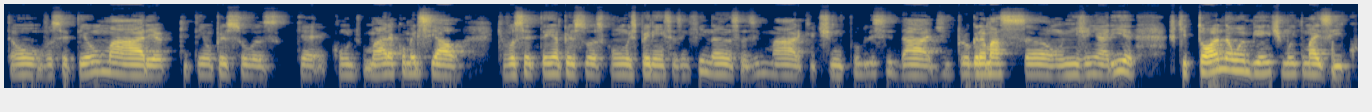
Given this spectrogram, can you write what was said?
Então, você ter uma área que tenha pessoas, que é uma área comercial, que você tenha pessoas com experiências em finanças, em marketing, publicidade, em programação, em engenharia, acho que torna o ambiente muito mais rico.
